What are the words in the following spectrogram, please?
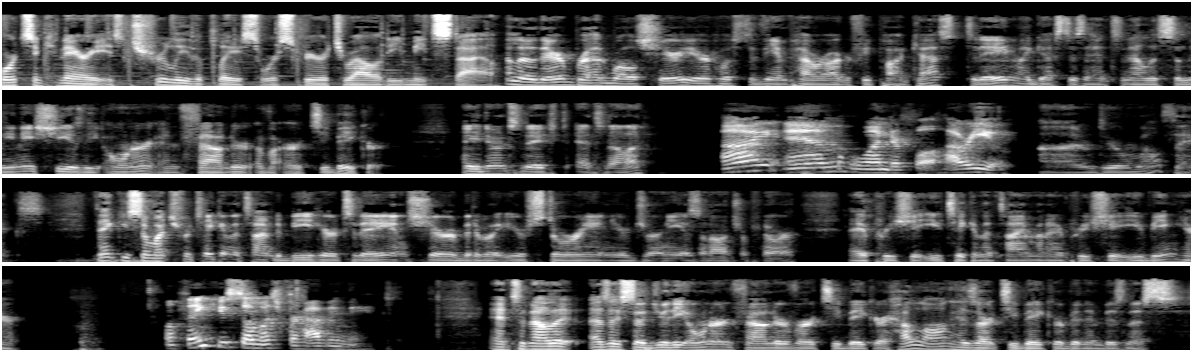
Quartz and Canary is truly the place where spirituality meets style. Hello there, Brad Walsh here, your host of the Empowerography podcast. Today, my guest is Antonella Cellini. She is the owner and founder of Artsy Baker. How are you doing today, Antonella? I am wonderful. How are you? I'm doing well, thanks. Thank you so much for taking the time to be here today and share a bit about your story and your journey as an entrepreneur. I appreciate you taking the time and I appreciate you being here. Well, thank you so much for having me. And so now that, as I said, you're the owner and founder of Artsy Baker. How long has Artsy Baker been in business?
